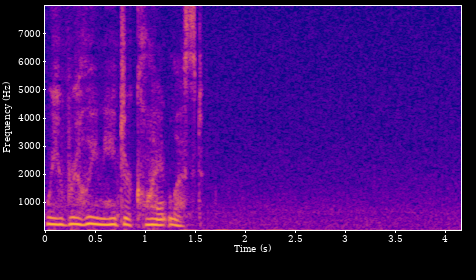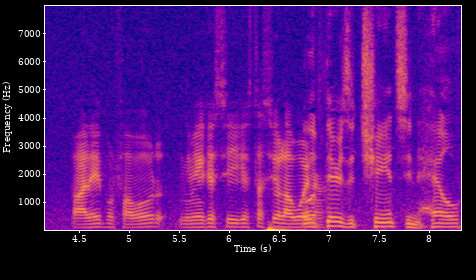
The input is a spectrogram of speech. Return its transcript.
We really need your client list. Vale, por favor, dime que sí, que esta ha sido la buena. Well, if there's a chance in hell,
